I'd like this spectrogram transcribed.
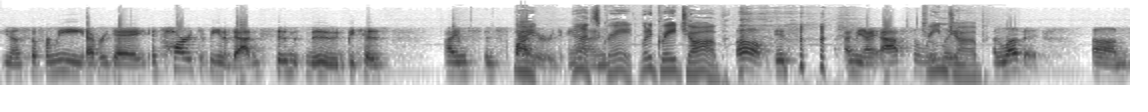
You know, so for me every day it's hard to be in a bad mood because I'm inspired. Right. And, yeah, that's great. What a great job. Oh, it's. I mean, I absolutely Dream job. I love it. Um,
